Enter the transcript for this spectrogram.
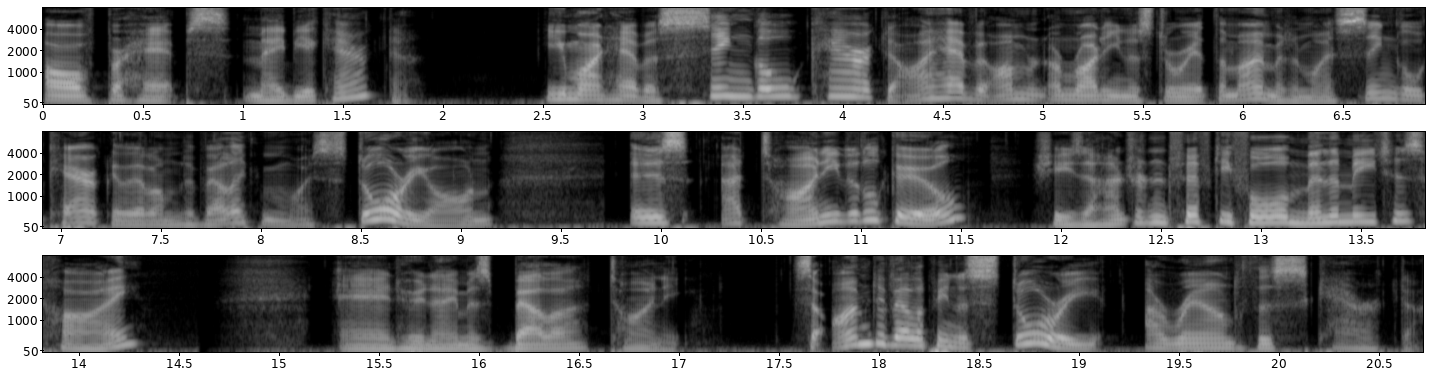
of perhaps maybe a character. You might have a single character. I have. I'm, I'm writing a story at the moment, and my single character that I'm developing my story on is a tiny little girl. She's 154 millimeters high, and her name is Bella Tiny. So I'm developing a story around this character.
